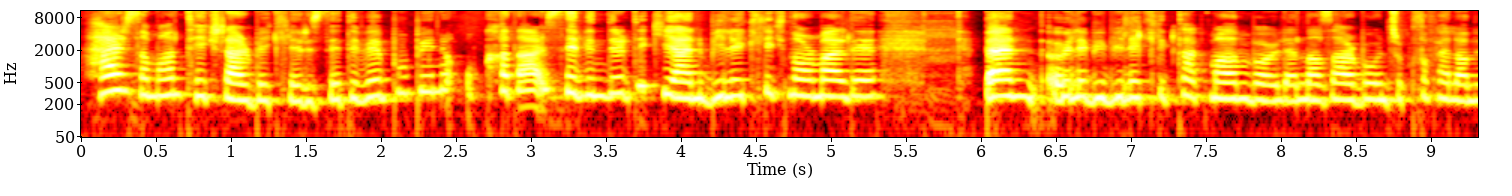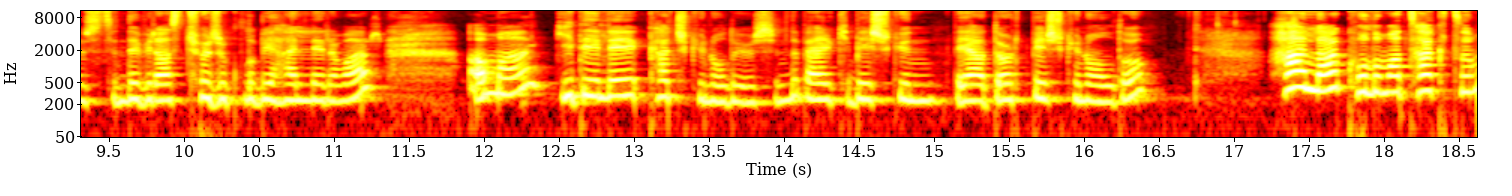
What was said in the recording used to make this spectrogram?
Her zaman tekrar bekleriz dedi ve bu beni o kadar sevindirdi ki yani bileklik normalde ben öyle bir bileklik takmam böyle nazar boncuklu falan üstünde biraz çocuklu bir halleri var. Ama gideli kaç gün oluyor şimdi? Belki 5 gün veya 4-5 gün oldu. Hala koluma taktım.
